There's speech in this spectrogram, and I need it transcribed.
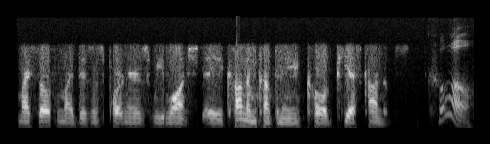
myself and my business partners, we launched a condom company called PS Condoms. Cool.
